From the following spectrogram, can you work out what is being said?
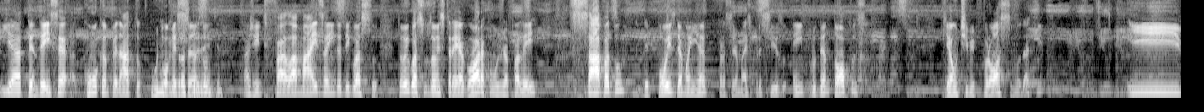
E a tendência com o campeonato único começando, a gente falar mais ainda de Iguaçu. Então o Iguaçuzão estreia agora, como eu já falei, sábado, depois de amanhã, para ser mais preciso, em Prudentópolis, que é um time próximo daqui. E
